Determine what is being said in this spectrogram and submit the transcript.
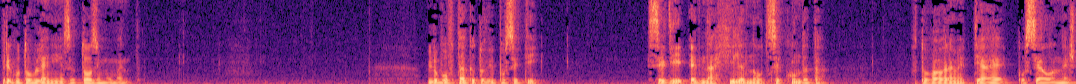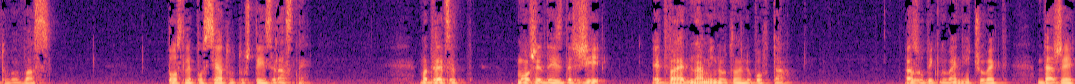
приготовление за този момент. Любовта, като ви посети, седи една хилядна от секундата. В това време тя е посяла нещо във вас. После посятото ще израсне. Мъдрецът може да издържи едва една минута на любовта, а за обикновения човек даже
